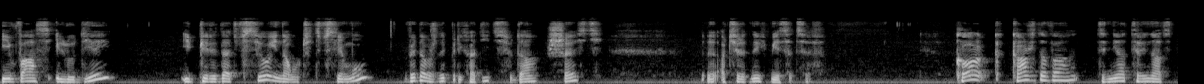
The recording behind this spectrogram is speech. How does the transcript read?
и вас, и людей, и передать все, и научить всему, вы должны приходить сюда шесть очередных месяцев. Каждого дня 13.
